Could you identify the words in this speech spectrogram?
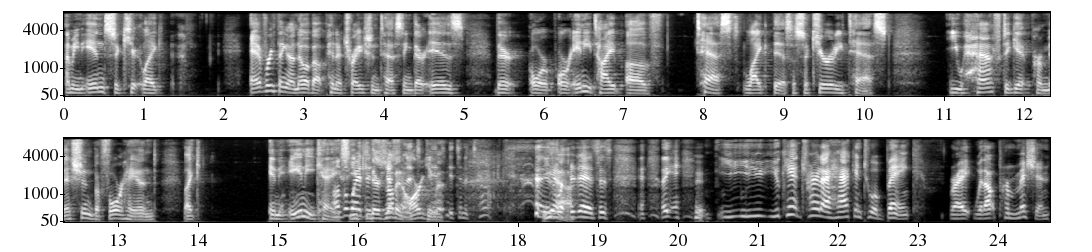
I mean, in secure, like, everything I know about penetration testing, there is there or or any type of test like this, a security test, you have to get permission beforehand. Like in any case, you, there's not an, an argument. It's, it's, an attack. yeah. what it is. It's, like, you, you can't try to hack into a bank right, without permission,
